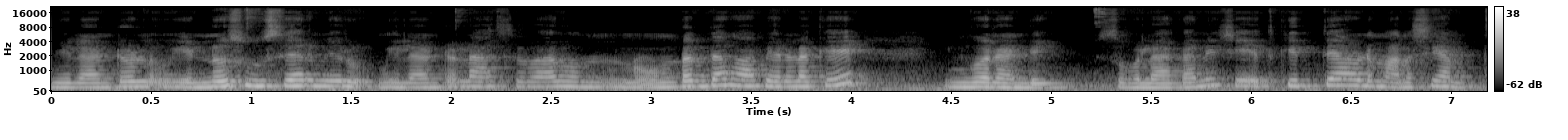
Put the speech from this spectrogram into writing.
మీలాంటి వాళ్ళు ఎన్నో చూశారు మీరు. మీలాంటి వాళ్ళ ఆశీర్వాదం ఉం- ఉండొద్దా మా పిల్లలకి? ఇంకోనండి శుభలాగాని చేతికిస్తే ఆవిడ మనసు ఎంత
